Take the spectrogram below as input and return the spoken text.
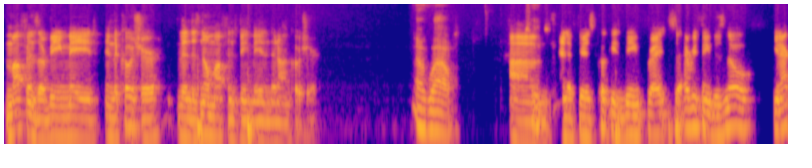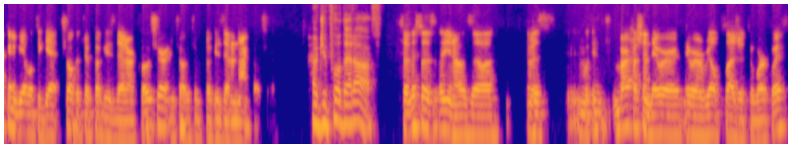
muffins are being made in the kosher, then there's no muffins being made in the non-kosher. Oh wow. Um, so and if there's cookies being right, so everything there's no you're not going to be able to get chocolate chip cookies that are kosher and chocolate chip cookies that are not kosher. How'd you pull that off? So this was, you know, it was, uh, it was Baruch Hashem, they were they were a real pleasure to work with.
